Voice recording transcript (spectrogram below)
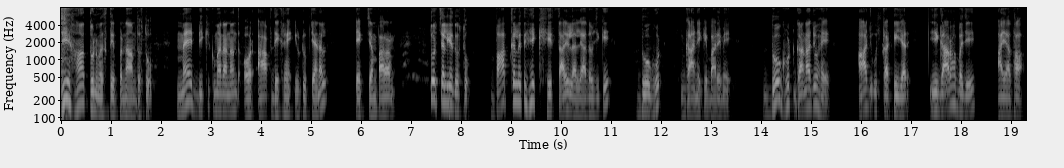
जी हाँ तो नमस्ते, प्रणाम दोस्तों। मैं बीकी कुमार आनंद और आप देख रहे हैं यूट्यूब चैनल टेक चंपारण। तो चलिए दोस्तों, बात कर लेते हैं खेसारी लाल यादव जी के दो घुट गाने के बारे में। दो घुट गाना जो है, आज उसका टीजर ग्यारह बजे आया था।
